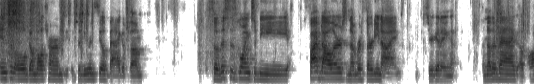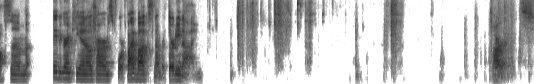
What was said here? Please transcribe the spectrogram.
into the old gumball charms. It's a new and sealed bag of them. So this is going to be $5, number 39. So you're getting another bag of awesome baby grand piano charms for five bucks, number 39. All right.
